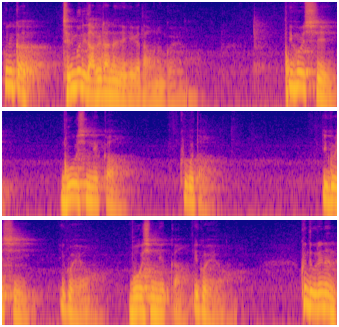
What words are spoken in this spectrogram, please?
그러니까 질문이 답이라는 얘기가 나오는 거예요. 이것이 무엇입니까? 그거다. 이것이 이거예요. 무엇입니까? 이거예요. 근데 우리는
